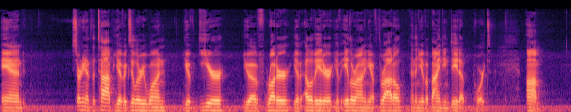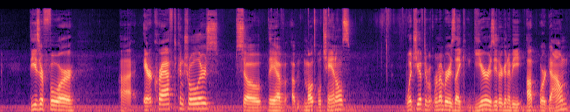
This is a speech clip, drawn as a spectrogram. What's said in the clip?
And starting at the top, you have auxiliary one, you have gear, you have rudder, you have elevator, you have aileron, and you have throttle, and then you have a binding data port. Um, these are for uh, aircraft controllers, so they have uh, multiple channels. What you have to remember is like gear is either going to be up or down.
